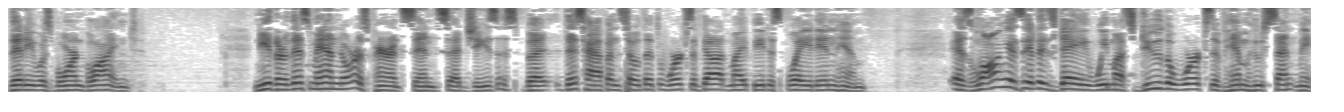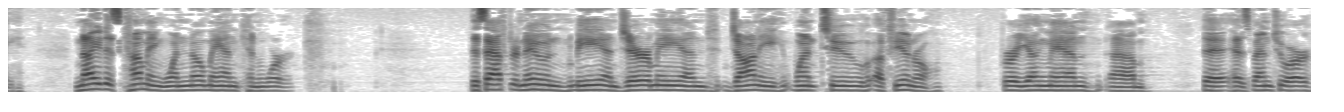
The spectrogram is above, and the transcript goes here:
that he was born blind? Neither this man nor his parents sinned, said Jesus, but this happened so that the works of God might be displayed in him. As long as it is day, we must do the works of him who sent me. Night is coming when no man can work. This afternoon, me and Jeremy and Johnny went to a funeral for a young man um, that has been to our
